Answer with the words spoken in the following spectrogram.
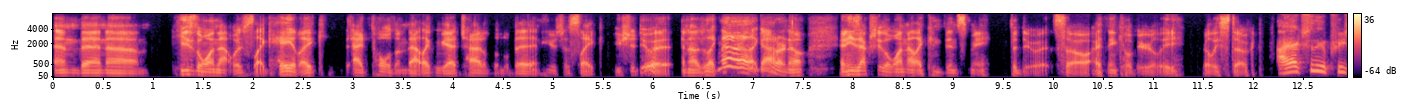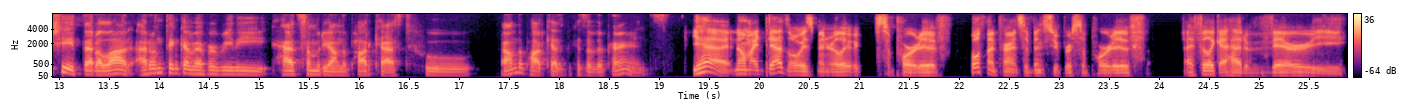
And then um, he's the one that was like, hey, like I told him that like we had chatted a little bit and he was just like, you should do it. And I was like, nah, like I don't know. And he's actually the one that like convinced me to do it. So I think he'll be really really stoked. I actually appreciate that a lot. I don't think I've ever really had somebody on the podcast who found the podcast because of their parents. Yeah, no, my dad's always been really supportive. Both my parents have been super supportive. I feel like I had a very,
